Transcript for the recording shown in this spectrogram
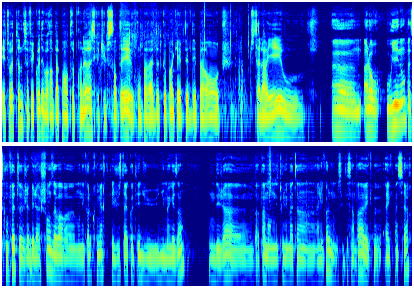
Et toi, Tom, ça fait quoi d'avoir un papa entrepreneur? Est-ce que tu le sentais euh, comparé à d'autres copains qui avaient peut-être des parents euh, plus salariés ou? Euh, alors oui et non parce qu'en fait j'avais la chance d'avoir mon école primaire qui était juste à côté du, du magasin. Donc déjà euh, papa m'emmenait tous les matins à l'école donc c'était sympa avec, avec ma sœur.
